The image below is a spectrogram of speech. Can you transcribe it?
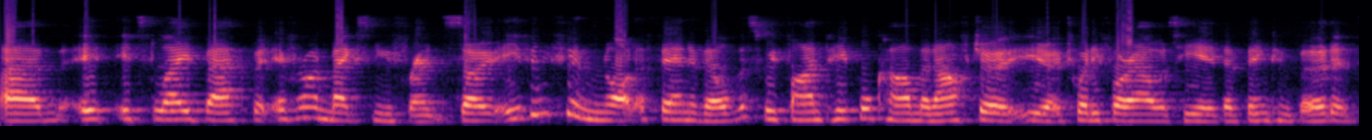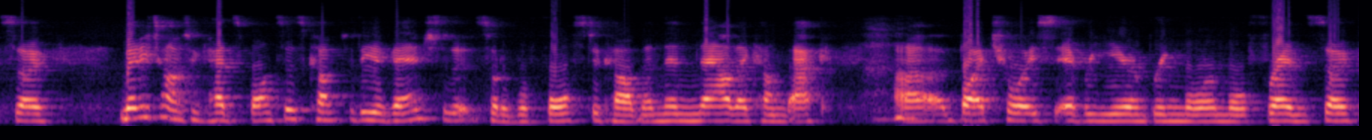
Um, it, it's laid back, but everyone makes new friends. So even if you're not a fan of Elvis, we find people come and after you know 24 hours here, they've been converted. So many times we've had sponsors come to the event that sort of were forced to come, and then now they come back uh, by choice every year and bring more and more friends. So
